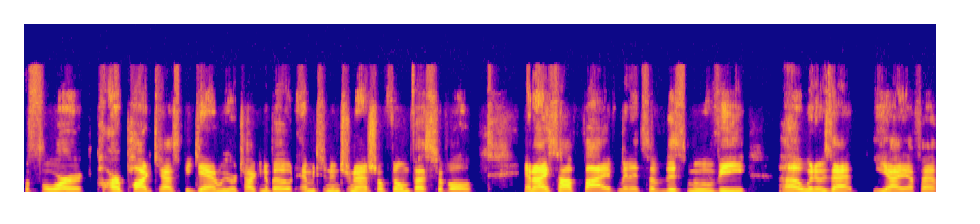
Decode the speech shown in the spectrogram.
before our podcast began, we were talking about Edmonton International Film Festival, and I saw five minutes of this movie uh, when it was at EIFF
